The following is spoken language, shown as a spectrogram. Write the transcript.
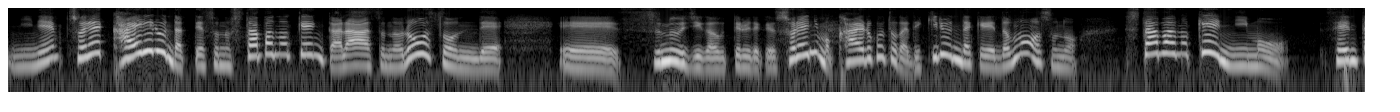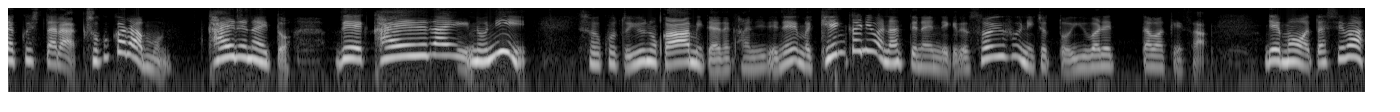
にね、それ帰れるんだって、そのスタバの件から、そのローソンで、えー、スムージーが売ってるんだけど、それにも変えることができるんだけれども、その、スタバの件にも選択したら、そこからはもう帰れないと。で、帰れないのに、そういうこと言うのかみたいな感じでね、まあ、喧嘩にはなってないんだけど、そういうふうにちょっと言われたわけさ。でも私は、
